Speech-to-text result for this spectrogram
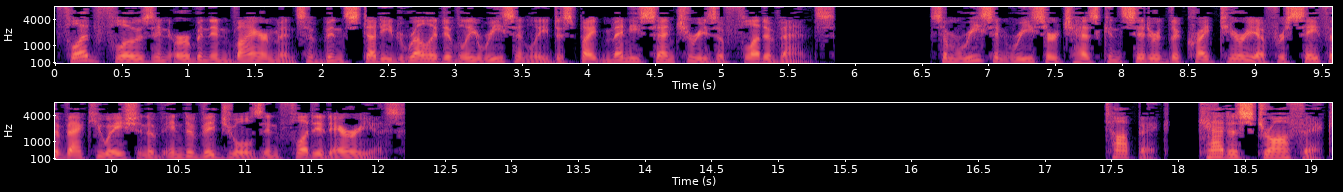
Flood flows in urban environments have been studied relatively recently despite many centuries of flood events. Some recent research has considered the criteria for safe evacuation of individuals in flooded areas. Catastrophic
